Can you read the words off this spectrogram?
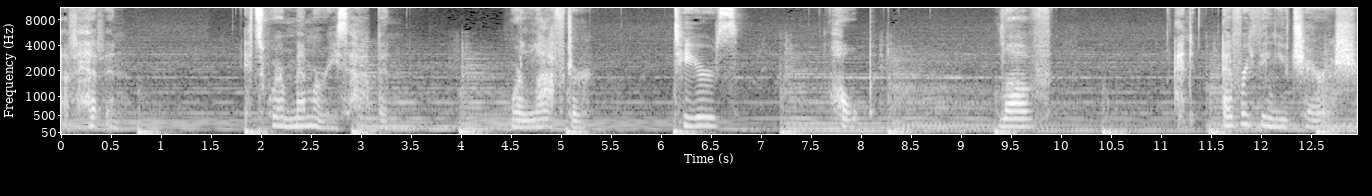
of heaven. It's where memories happen, where laughter, tears, hope, love, and everything you cherish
